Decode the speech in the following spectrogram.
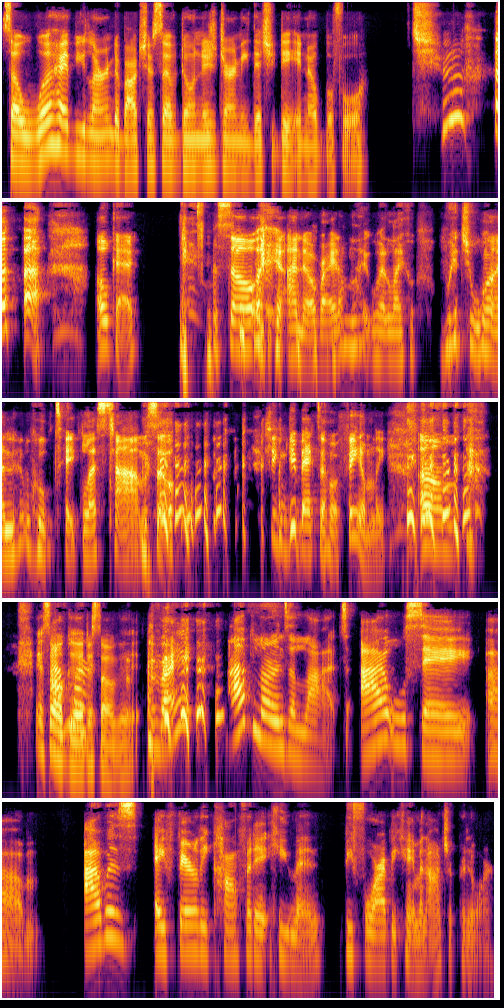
So what have you learned about yourself during this journey that you didn't know before? True. okay so I know, right? I'm like, well, like which one will take less time so she can get back to her family. Um, it's all I've good. Learned, it's all good, right? I've learned a lot. I will say, um, I was a fairly confident human before I became an entrepreneur.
